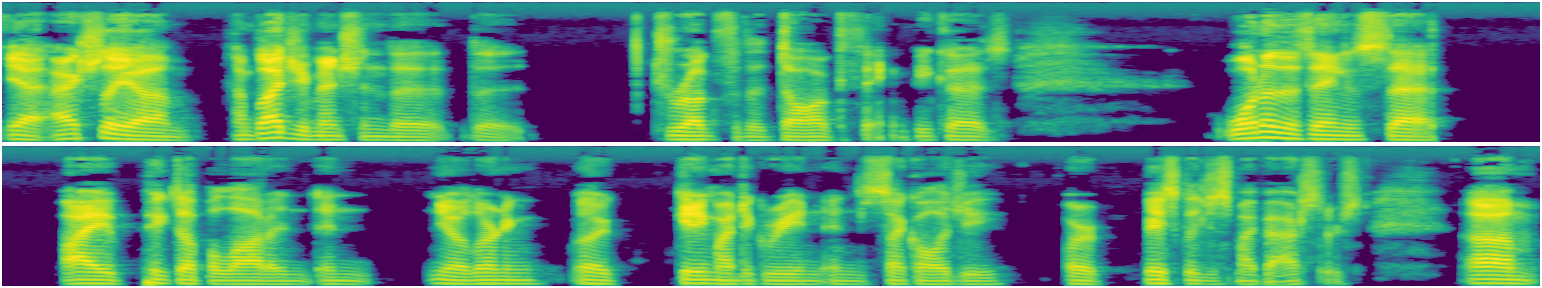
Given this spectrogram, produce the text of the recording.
Yeah, actually, um, I'm glad you mentioned the the drug for the dog thing because one of the things that I picked up a lot in, in you know learning like getting my degree in, in psychology or basically just my bachelor's. Um,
